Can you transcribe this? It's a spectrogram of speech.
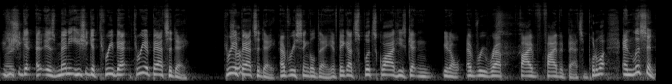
He right. should get as many. He should get three bat, three at bats a day, three sure. at bats a day, every single day. If they got split squad, he's getting you know every rep five five at bats and put him up. And listen,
